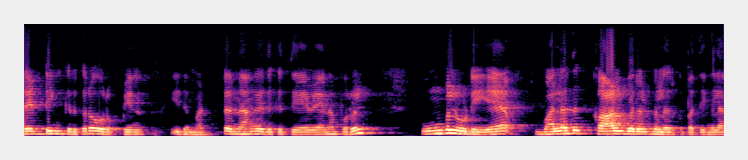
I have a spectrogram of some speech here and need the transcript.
ரெட்டிங்க்கு இருக்கிற ஒரு பெண் இது மட்டும்தாங்க இதுக்கு தேவையான பொருள். உங்களுடைய வலது கால் விரல்கள் இருக்குது பார்த்தீங்களா?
